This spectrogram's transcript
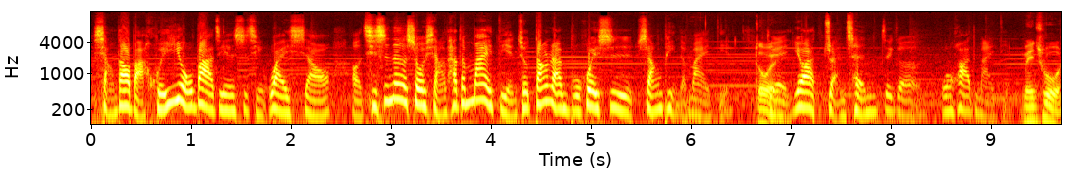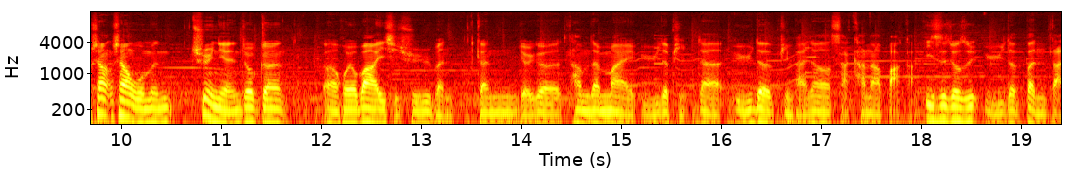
想到把回游吧这件事情外销，呃，其实那个时候想它的卖点就当然不会是商品的卖点，对，对又要转成这个文化的卖点。没错，像像我们去年就跟呃回游吧一起去日本，跟有一个他们在卖鱼的品呃鱼的品牌叫 Sakana Baka，意思就是鱼的笨蛋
